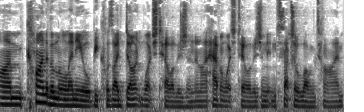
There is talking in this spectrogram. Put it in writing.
I'm kind of a millennial because I don't watch television and I haven't watched television in such a long time.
